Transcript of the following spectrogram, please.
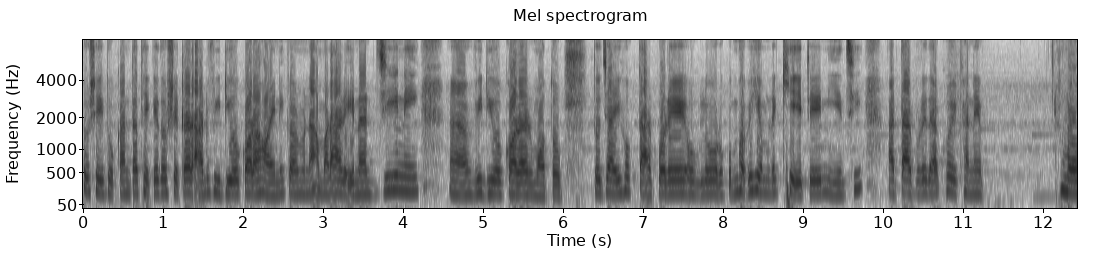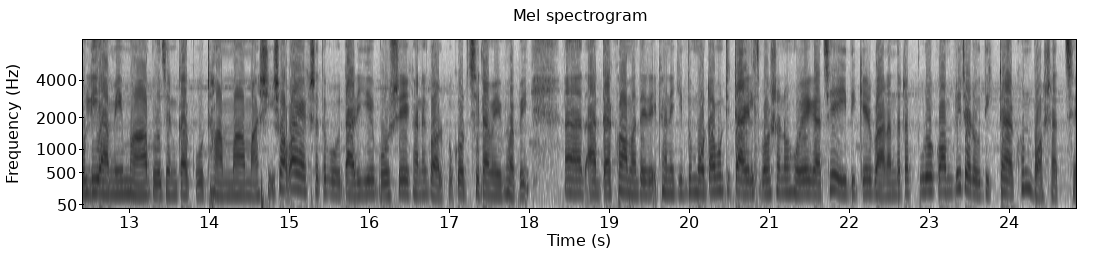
তো সেই দোকানটা থেকে তো সেটার আর ভিডিও করা হয়নি, কারণ মানে আমার আর এনার্জি নেই ভিডিও করার মতো। তো যাই হোক, তারপরে ওগুলো ওরকমভাবেই আমরা খেয়ে টেয়ে নিয়েছি। আর তারপরে দেখো এখানে মৌলি, আমি, মা, ব্রজেন কাকু, ঠাম্মা, মাসি, সবাই একসাথে দাঁড়িয়ে বসে এখানে গল্প করছিলাম এইভাবেই। আর দেখো আমাদের এখানে কিন্তু মোটামুটি টাইলস বসানো হয়ে গেছে, এই দিকের বারান্দাটা পুরো কমপ্লিট আর ওদিকটা এখন বসাচ্ছে।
